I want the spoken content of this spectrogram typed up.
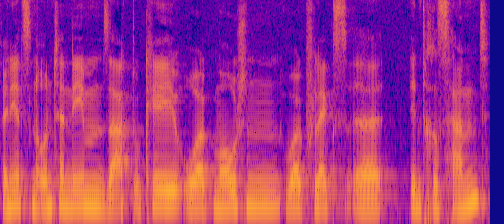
Wenn jetzt ein Unternehmen sagt, okay, Workmotion, Workflex, äh, interessant.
